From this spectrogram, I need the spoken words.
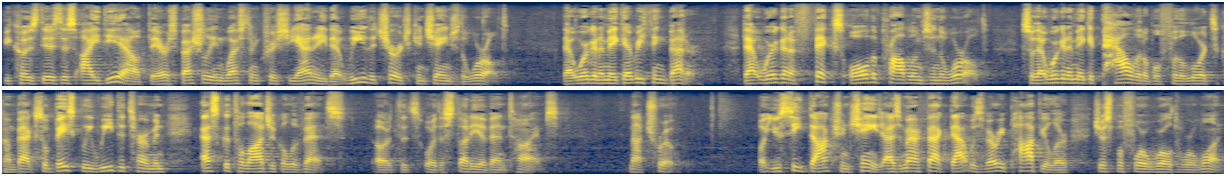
Because there's this idea out there, especially in Western Christianity, that we, the church, can change the world that we're going to make everything better, that we're going to fix all the problems in the world, so that we're going to make it palatable for the Lord to come back. So basically, we determine eschatological events or the, or the study of end times. Not true. But you see doctrine change. As a matter of fact, that was very popular just before World War I.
